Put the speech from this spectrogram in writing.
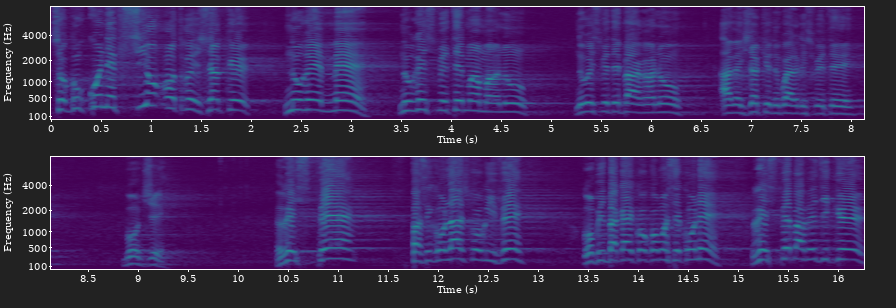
C'est une connexion entre les gens que nous aimons, nous respectons maman, nous, nous respectons parents, nous, avec gens que nous allons respecter, bon Dieu. Respect, parce qu'on l'âge qu'on arrive, qu'on peut bagaille qu'on commence à connaître. Respect, ça veut dire que,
